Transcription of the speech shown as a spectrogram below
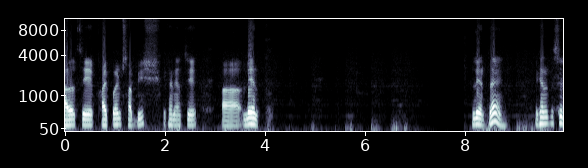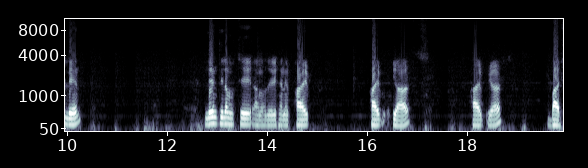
আর হচ্ছে ফাইভ পয়েন্ট ছাব্বিশ, এখানে হচ্ছে লেন্থ লেন্থ হ্যাঁ? এখানে হচ্ছে লেন্থ লেন্থ দিলাম হচ্ছে আমাদের এখানে five five years five years বাইশ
